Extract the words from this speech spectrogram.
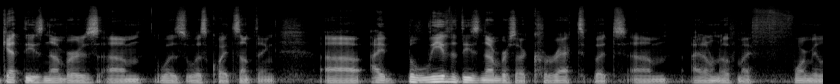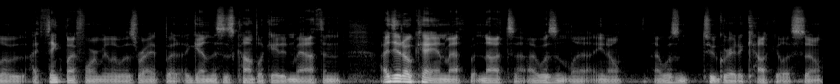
get these numbers um, was was quite something. Uh, I believe that these numbers are correct, but um, I don't know if my formula. I think my formula was right, but again, this is complicated math, and I did okay in math, but not. I wasn't. Uh, you know, I wasn't too great at calculus, so.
